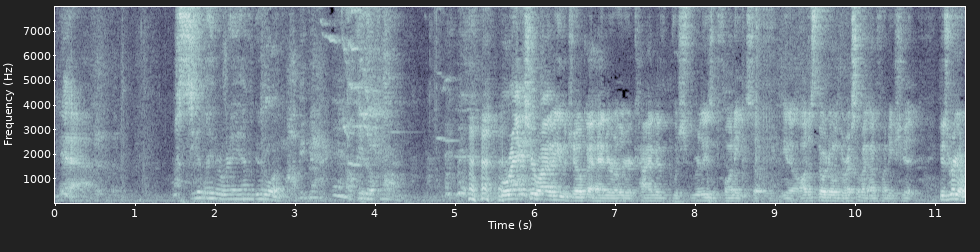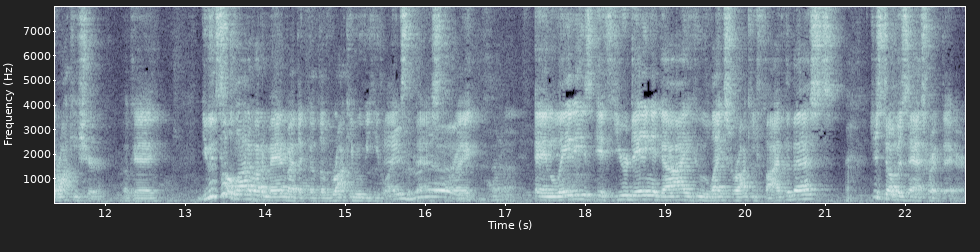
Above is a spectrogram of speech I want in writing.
Yeah. I'll see you later, Ray. Have a good one. I'll be back. Okay, no problem. We're actually reminded me of a joke I had earlier, kind of, which really isn't funny. So you know, I'll just throw it in with the rest of my unfunny shit. He was wearing a Rocky shirt. Okay. You can tell a lot about a man by like the, the Rocky movie he likes the best, right? And ladies, if you're dating a guy who likes Rocky Five the best, just dump his ass right there.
